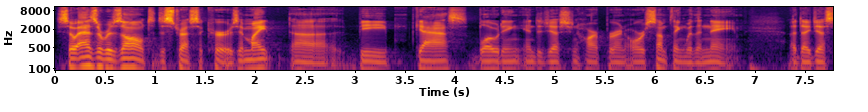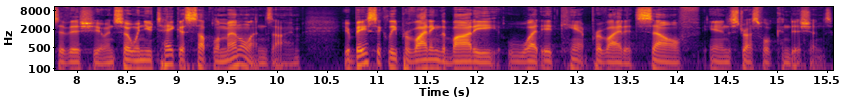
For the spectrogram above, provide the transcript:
So as a result, distress occurs. It might uh, be gas, bloating, indigestion, heartburn, or something with a name, a digestive issue. And so when you take a supplemental enzyme, you're basically providing the body what it can't provide itself in stressful conditions.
